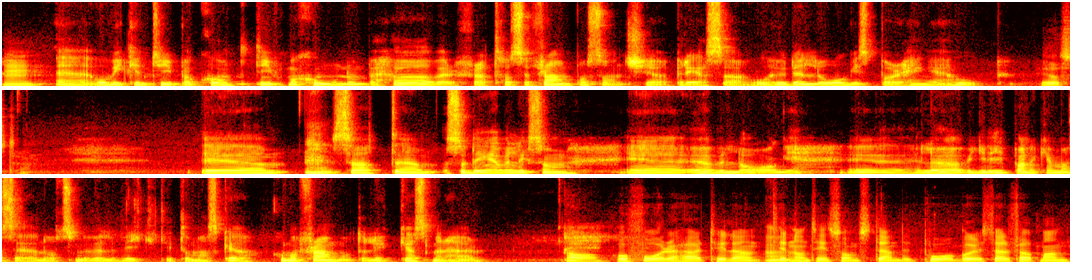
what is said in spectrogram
mm. Eh, och vilken typ av content information de behöver för att ta sig fram på en sån köpresa och hur den logiskt bör hänga ihop. Just det. Så, att, så det är väl liksom eh, överlag, eh, eller övergripande kan man säga, något som är väldigt viktigt om man ska komma framåt och lyckas med det här. Ja, och få det här till, en, till mm. någonting som ständigt pågår. Istället för att man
